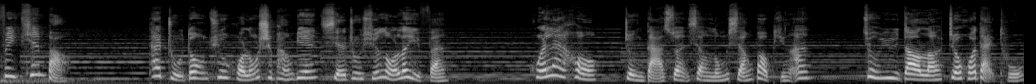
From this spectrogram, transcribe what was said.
飞天宝。他主动去火龙石旁边协助巡逻了一番，回来后正打算向龙翔报平安，就遇到了这伙歹徒。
